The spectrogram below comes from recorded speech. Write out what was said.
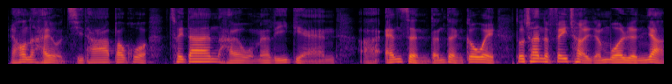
然后呢还有其他包括崔丹，还有我们的李典啊、Anson 等等各位都穿的非常人模人样。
